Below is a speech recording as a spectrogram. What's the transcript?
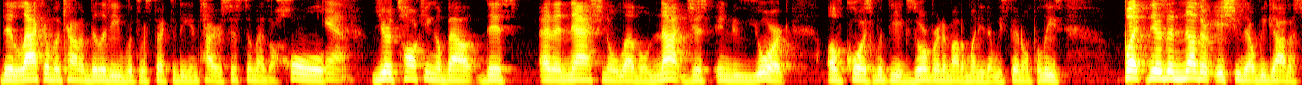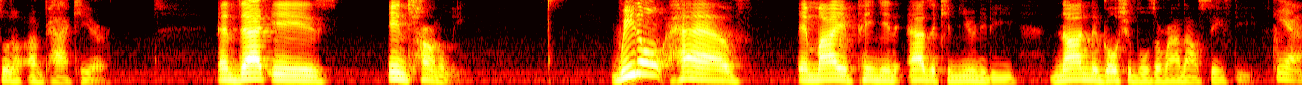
the lack of accountability with respect to the entire system as a whole. Yeah. You're talking about this at a national level, not just in New York, of course, with the exorbitant amount of money that we spend on police. But there's another issue that we got to sort of unpack here, and that is internally. We don't have, in my opinion, as a community, non negotiables around our safety. Yeah.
